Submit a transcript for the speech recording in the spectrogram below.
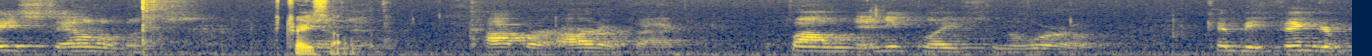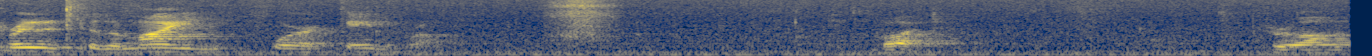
Trace elements. Trace in element. a Copper artifact found any place in the world can be fingerprinted to the mine where it came from. But throughout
